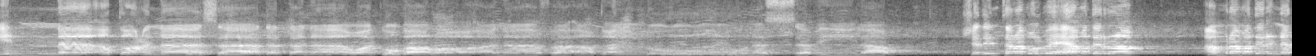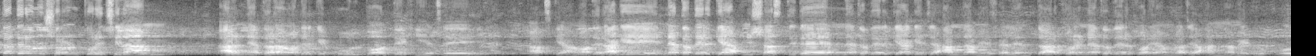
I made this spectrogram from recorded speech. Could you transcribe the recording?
إنا أطعنا سادتنا وكبراءنا فأضلونا السبيل সেদিন তারা বলবে হে আমাদের রব আমরা আমাদের নেতাদের অনুসরণ করেছিলাম আর নেতারা আমাদেরকে ভুল পথ দেখিয়েছে। আজকে আমাদের আগে নেতাদেরকে আপনি শাস্তি দেন, নেতাদেরকে আগে জাহান নামে ফেলেন, তারপরে নেতাদের পরে আমরা জাহান নামে ঢুকবো।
